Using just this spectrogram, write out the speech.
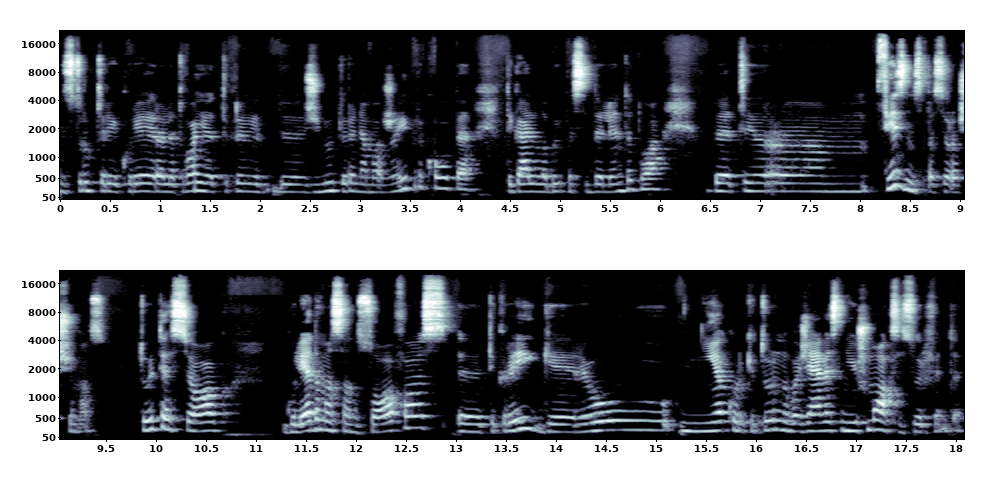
instruktoriai, kurie yra Lietuvoje, tikrai žinių turi nemažai prikaupę, tai gali labai pasidalinti tuo. Bet ir fizinis pasiruošimas. Tu tiesiog gulėdamas ant sofos e, tikrai geriau niekur kitur nuvažiavęs neišmoksi surfinti.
